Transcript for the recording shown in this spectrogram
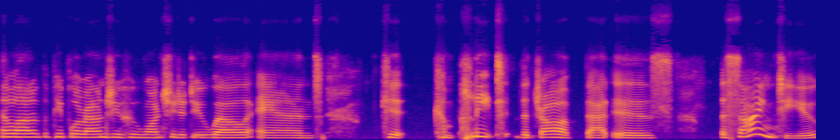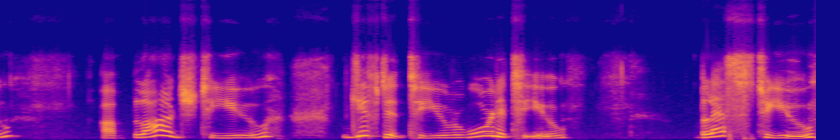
And a lot of the people around you who want you to do well and complete the job that is assigned to you, obliged to you, gifted to you, rewarded to you, blessed to you,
